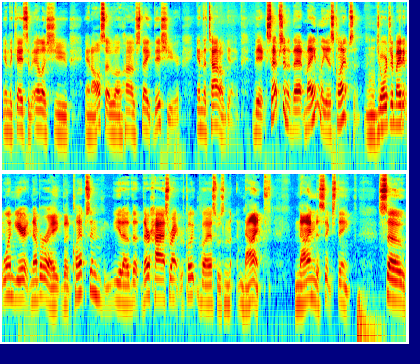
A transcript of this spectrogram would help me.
in the case of LSU and also Ohio State this year in the title game. The exception of that mainly is Clemson. Mm-hmm. Georgia made it one year at number eight, but Clemson, you know, the, their highest ranked recruiting class was ninth, nine to 16th. So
